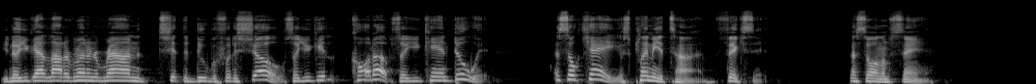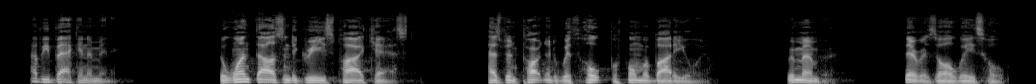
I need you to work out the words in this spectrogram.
You know, you got a lot of running around and shit to do before the show. So you get caught up, so you can't do it. It's okay. It's plenty of time. Fix it. That's all I'm saying. I'll be back in a minute. The 1000 Degrees podcast has been partnered with Hope Performer Body Oil. Remember, there is always hope.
